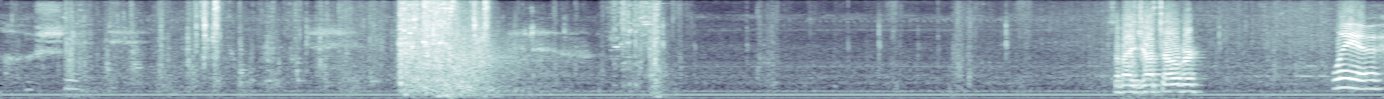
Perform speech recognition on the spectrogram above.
oh shit. Somebody jumped over. Where?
